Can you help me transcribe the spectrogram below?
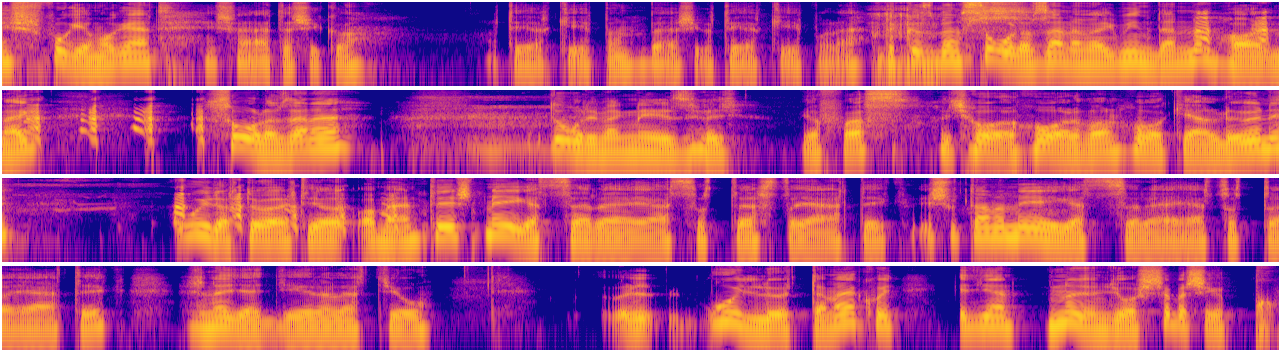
és fogja magát, és átesik a, a térképen, beesik a térkép alá. De közben szól a zene, meg minden, nem hal meg. Szól a zene, Dóri megnézi, hogy ja fasz, hogy hol, hol van, hol kell lőni, újra tölti a, a mentést, még egyszer eljátszotta ezt a játék, és utána még egyszer eljátszotta a játék, és negyedjére lett jó. Úgy lőtte meg, hogy egy ilyen nagyon gyors sebesség, puh,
